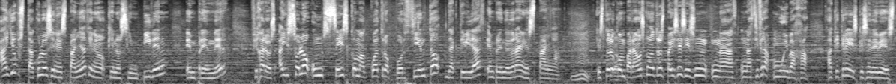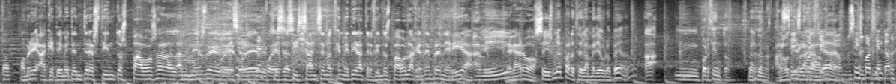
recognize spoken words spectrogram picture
hay obstáculos en España que, no- que nos impiden emprender. Fijaros, hay solo un 6,4% de actividad emprendedora en España. Mm, Que esto lo comparamos con otros países y es un- una, una cifra muy baja. ¿A qué creéis que se debe esto? Hombre, a que te meten 300 pavos al, al mes de... De- puede si, ser. si Sánchez no te metiera 300 pavos, la gente emprendería. A mí, Claro. 6 me parece la media europea. ¿no? Ah, mm, por ciento, perdona. Algo tiene que cambiar. 6%.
